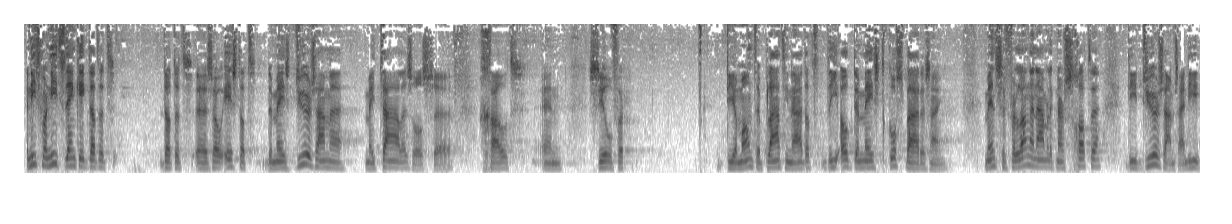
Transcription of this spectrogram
En niet voor niets denk ik dat het, dat het uh, zo is dat de meest duurzame metalen, zoals uh, goud en zilver, diamant en platina, dat die ook de meest kostbare zijn. Mensen verlangen namelijk naar schatten die duurzaam zijn, die,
